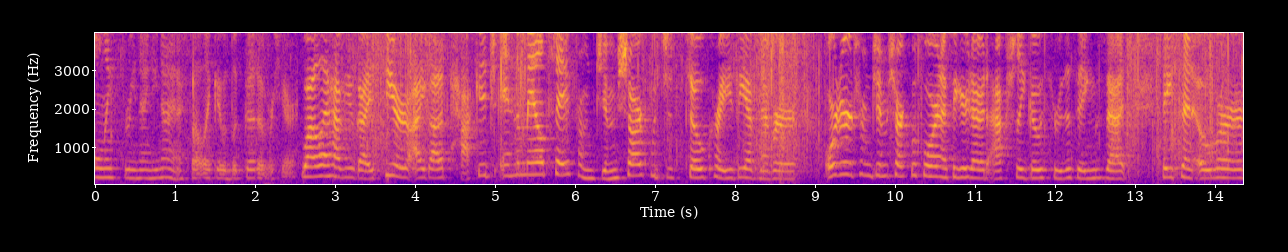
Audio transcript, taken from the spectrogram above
only $3.99. I felt like it would look good over here. While I have you guys here, I got a package in the mail today from Gymshark, which is so crazy. I've never ordered from Gymshark before and I figured I would actually go through the things that they sent over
